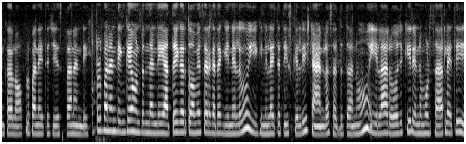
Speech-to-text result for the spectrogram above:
ఇంకా లోపల పని అయితే చేస్తానండి. లోపల పని అంటే ఇంకే ఉంటుందండి? అత్తయ్య గారు తోమేశారు కదా గిన్నెలు ఈ గిన్నెలు అయితే తీసుకెళ్ళి స్టాండ్లో సర్దుతాను. ఇలా రోజుకి రెండు మూడు సార్లు అయితే ఈ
